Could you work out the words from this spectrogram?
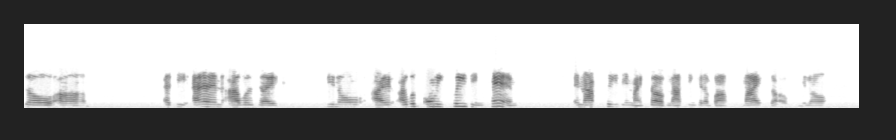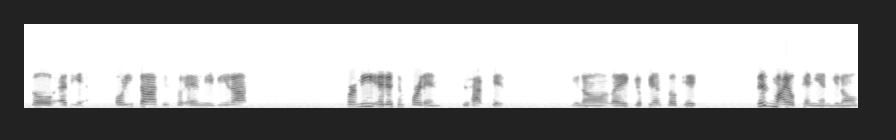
So um, at the end, I was like, you know, I I was only pleasing him and not pleasing myself, not thinking about myself, you know. So at the ahorita que estoy en mi vida, for me it is important to have kids. You know, like yo pienso que this is my opinion, you know,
